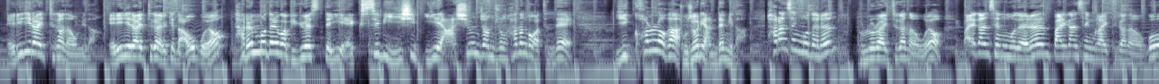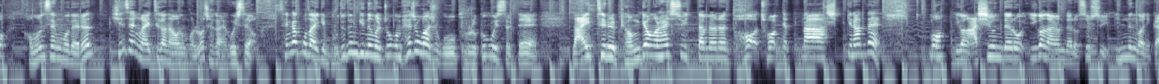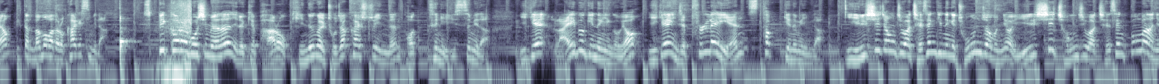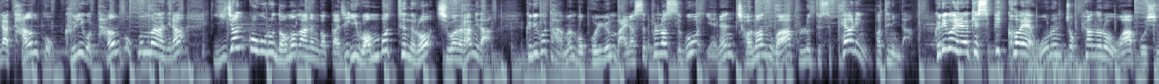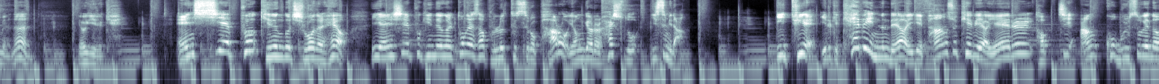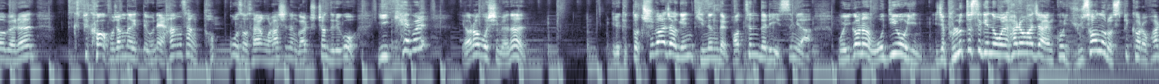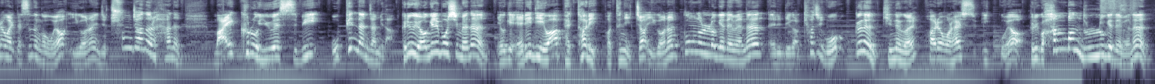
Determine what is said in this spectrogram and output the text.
LED 라이트가 나옵니다. LED 라이트가 이렇게 나오고요. 다른 모델과 비교했을 때 이 XB22의 아쉬운 점 중 하나인 것 같은데 이 컬러가 조절이 안 됩니다 파란색 모델은 blue light가 나오고요. 빨간색 모델은 빨간색 라이트가 나오고 검은색 모델은 흰색 라이트가 나오는 걸로 제가 알고 있어요. 생각보다 이게 무드등 기능을 조금 해줘가지고 불을 끄고 있을 때 라이트를 변경을 할 수 있다면 더 좋았겠다 싶긴 한데 뭐 이건 아쉬운 대로 이건 나름대로 쓸 수 있는 거니까요. 일단 넘어가도록 하겠습니다 스피커를 보시면은 이렇게 바로 기능을 조작할 수 있는 버튼이 있습니다. 이게 라이브 기능이고요. 이게 이제 play and stop 기능입니다. 이 일시 정지와 재생 기능의 좋은 점은요 일시 정지와 재생뿐만 아니라 다음 곡 그리고 다음 곡뿐만 아니라 이전 곡으로 넘어가는 것까지 이 one 버튼으로 지원을 합니다. 그리고 다음은 뭐 볼륨 마이너스 플러스고 얘는 전원과 블루투스 pairing 버튼입니다. 그리고 이렇게 스피커의 오른쪽 편으로 와 보시면은 여기 이렇게 NCF 기능도 지원을 해요. 이 NCF 기능을 통해서 블루투스로 바로 연결을 할 수도 있습니다. 이 뒤에 이렇게 캡이 있는데요. 이게 방수 캡이에요. 얘를 덮지 않고 물속에 넣으면은 스피커가 고장나기 때문에 항상 덮고서 사용을 하시는 걸 추천드리고 이 캡을 열어보시면은 이렇게 또 추가적인 기능들 버튼들이 있습니다. 뭐 이거는 오디오인 이제 블루투스 기능을 활용하지 않고 유선으로 스피커를 활용할 때 쓰는 거고요. 이거는 이제 충전을 하는 마이크로 USB 5핀 단자입니다. 그리고 여길 보시면은 여기 LED와 배터리 버튼이 있죠? 이거는 꾹 누르게 되면은 LED가 켜지고 끄는 기능을 활용을 할 수 있고요. 그리고 한 번 누르게 되면은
